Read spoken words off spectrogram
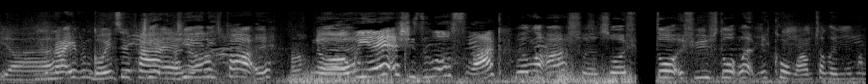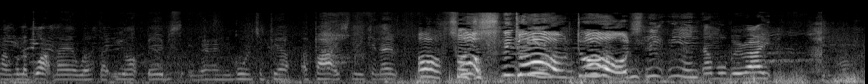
Yeah. We're not even going to the J- party. Janie's party. No, we hate her. She's a little slag. Well, like I said, so if you don't, if you don't let me come, I'm telling mum and I'm gonna blackmail her that you're not babysitting her and you're going to pa- a party sneaking out. Oh, So oh, just sneak don't, me in. don't. Sneak me in and we'll be right.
